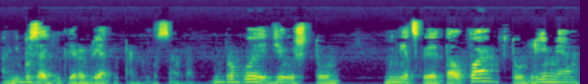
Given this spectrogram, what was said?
они бы за Гитлера вряд ли проголосовали. Ну, другое дело, что немецкая толпа в то время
